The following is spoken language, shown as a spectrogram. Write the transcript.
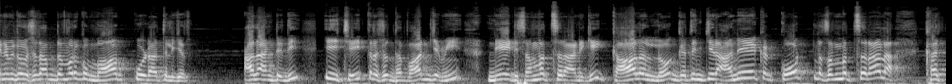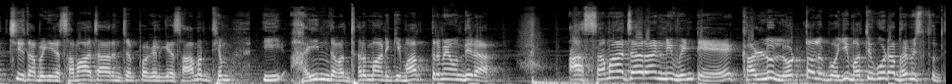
ఎనిమిదవ శతాబ్దం వరకు మాకు కూడా తెలియదు. అలాంటిది ఈ చైత్ర శుద్ధ పాడ్యమి నేటి సంవత్సరానికి కాలంలో గతించిన అనేక కోట్ల సంవత్సరాల ఖచ్చితమైన సమాచారం చెప్పగలిగే సామర్థ్యం ఈ హైందవ ధర్మానికి మాత్రమే ఉందిరా. ఆ సమాచారాన్ని వింటే కళ్ళు లొట్టలు పోయి మతి కూడా భ్రమిస్తుంది.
